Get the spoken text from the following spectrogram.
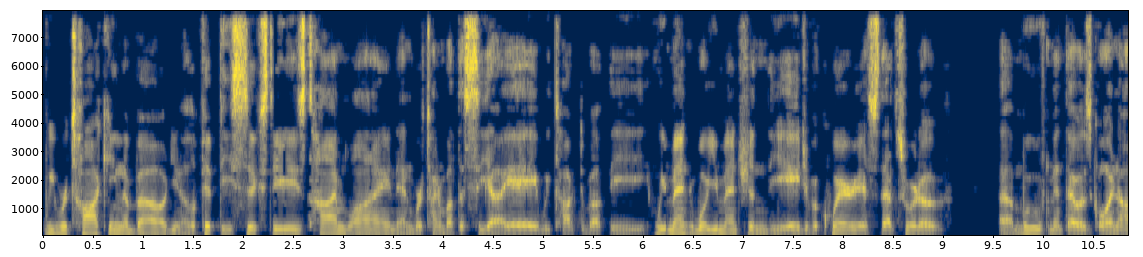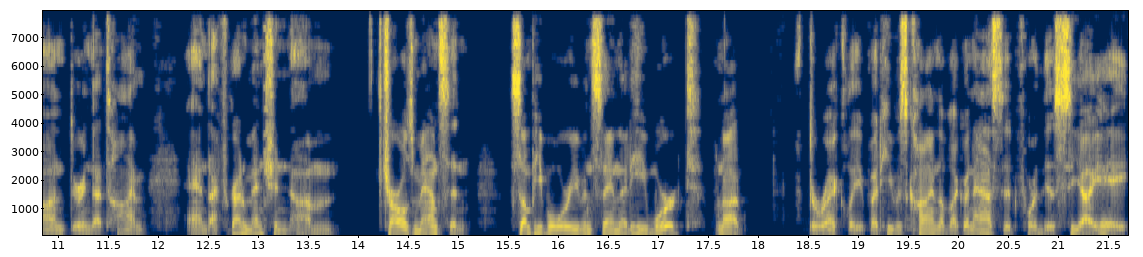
we were talking about, you know, the 50s, 60s timeline, and we're talking about the CIA. We talked about the, we meant, well, you mentioned the age of Aquarius, that sort of uh, movement that was going on during that time. And I forgot to mention um, Charles Manson. Some people were even saying that he worked, not directly, but he was kind of like an asset for the CIA.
